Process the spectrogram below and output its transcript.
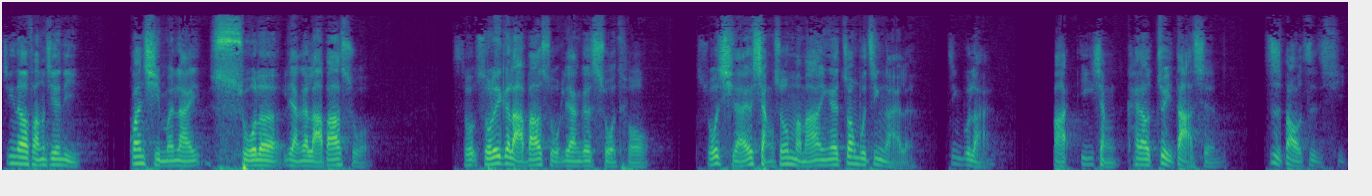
进到房间里，关起门来锁了两个喇叭锁。锁锁了一个喇叭锁，两个锁头锁起来，想说妈妈应该装不进来了，进不来，把音响开到最大声，自暴自弃。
